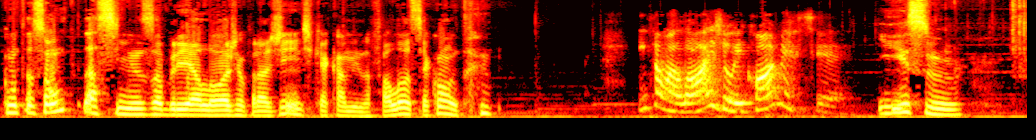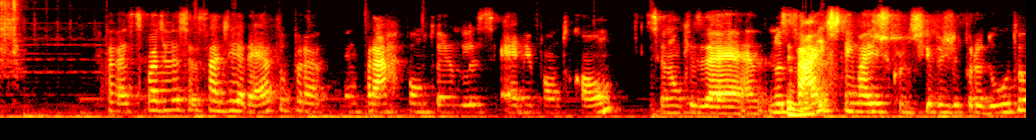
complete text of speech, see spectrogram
conta só um pedacinho sobre a loja pra gente, que a Camila falou, você conta? Então, a loja, o e-commerce? Isso. Você pode acessar direto para comprar.endlessm.com. Se não quiser, no uhum. site tem mais descritivos de produto,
